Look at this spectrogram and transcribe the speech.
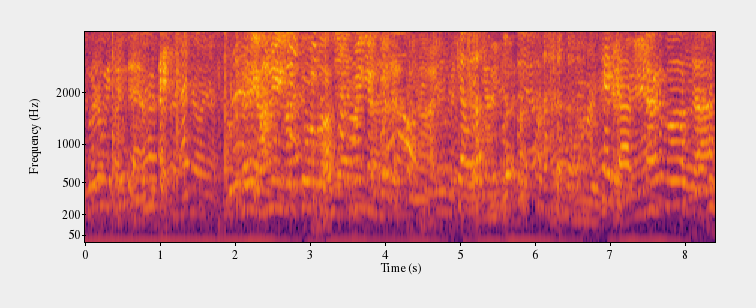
What do we do now? Hey, honey, let's do a little swinging with it tonight. Okay, Doc, start them off, Doc.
